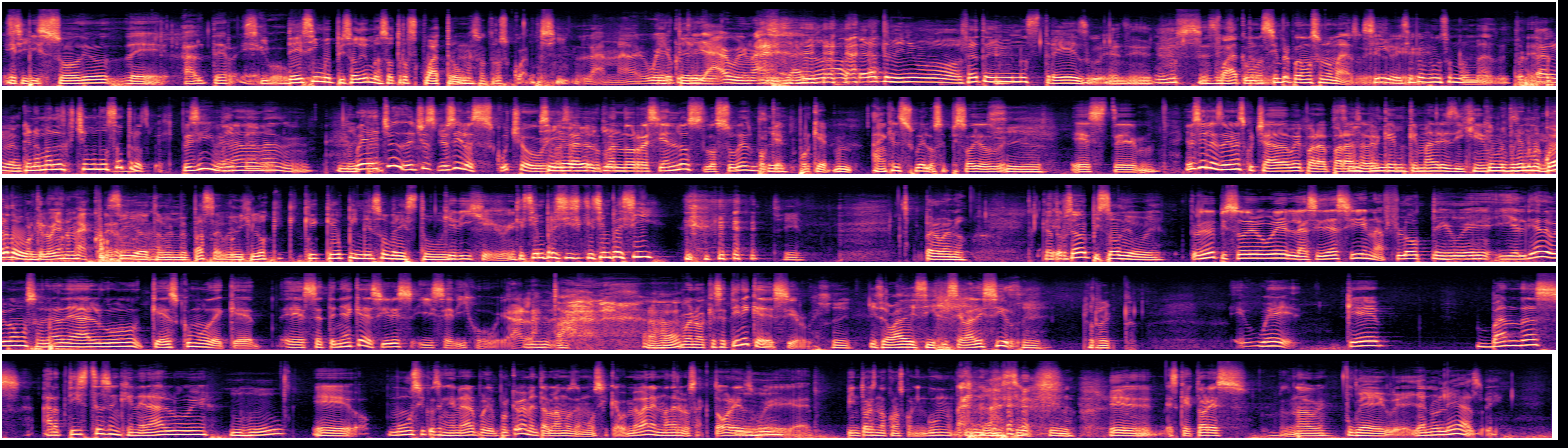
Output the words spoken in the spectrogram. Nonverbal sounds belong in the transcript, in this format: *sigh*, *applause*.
Sí. episodio de Alter Sí, Ego. décimo episodio más otros cuatro, güey. Nosotros cuatro. Sí. La madre, güey. Yo creo que ya, güey. ¿no? Ya no, espérate mínimo, espérate mínimo unos tres, güey. Unos cuatro. Como güey. siempre podemos uno más, güey. Sí, güey, siempre ponemos uno más, güey. Total, güey, aunque nada más lo escuchemos nosotros, güey. Pues sí, güey, No nada pedo. más, güey. No Güey, de hecho, de hecho, yo sí los escucho, güey. Sí, o sea, yo- cuando recién los, los subes, porque, Sí. porque Ángel sube los episodios, güey. Sí. Este. Yo sí les doy una escuchada, güey, para, para Sí, saber qué, qué madres dije, Que porque no me acuerdo, güey. Porque luego ya no me acuerdo. Sí, yo también me pasa, güey. Dije, lo, ¿qué, qué, qué opiné sobre esto, güey? ¿Qué dije, güey? Que siempre sí, que siempre sí. *laughs* sí. Pero bueno. Catorceavo episodio, güey. Tercer episodio, güey, las ideas siguen a flote, güey. Y el día de hoy vamos a hablar de algo que es como de que eh, se tenía que decir y se dijo, güey. Ala. Ajá. Bueno, que se tiene que decir, güey. Sí. Y se va a decir. Y se va a decir. Sí, correcto. Eh, Güey, ¿qué bandas, artistas en general, güey? Ujú. eh, músicos en general, porque, porque obviamente hablamos de música, güey. Me valen madre los actores, güey. Pintores no conozco ninguno. *laughs* No, sí, sí, *laughs* no. Eh, escritores, pues no, güey. Güey, güey, ya no leas, güey.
